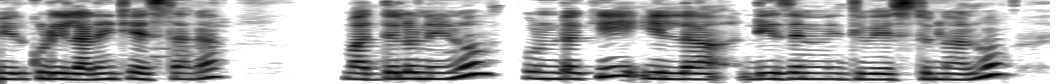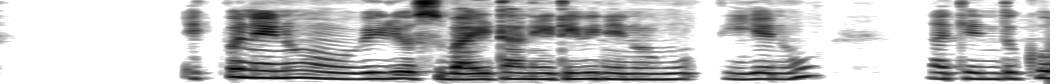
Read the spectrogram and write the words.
మీరు కూడా ఇలానే చేస్తారా? మధ్యలో నేను కుండకి ఇలా డిజైన్ అనేది వేస్తున్నాను. ఎక్కువ నేను వీడియోస్ బయట అనేటివి నేను తీయను. నాకెందుకో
